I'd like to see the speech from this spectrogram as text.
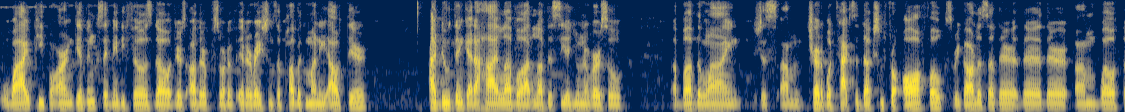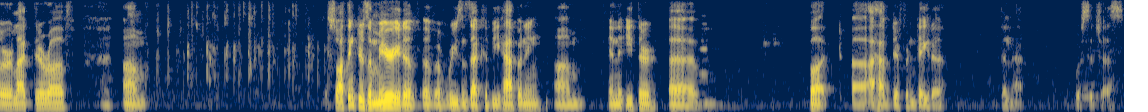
why people aren't giving because they maybe feel as though there's other sort of iterations of public money out there. I do think at a high level, I'd love to see a universal, above the line, just um, charitable tax deduction for all folks, regardless of their their their um, wealth or lack thereof. Um, so I think there's a myriad of, of, of reasons that could be happening um, in the ether, uh, but uh, I have different data than that would suggest.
